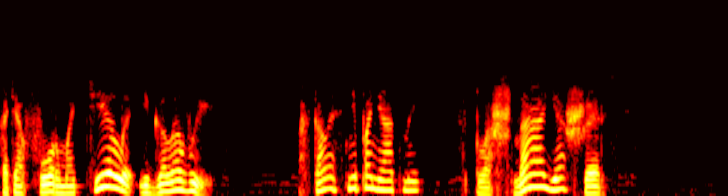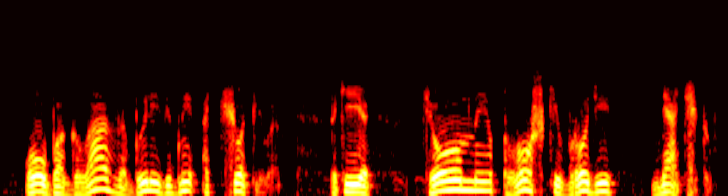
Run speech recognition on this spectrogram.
Хотя форма тела и головы осталась непонятной. Сплошная шерсть. Оба глаза были видны отчетливо. Такие темные плошки вроде мячиков.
